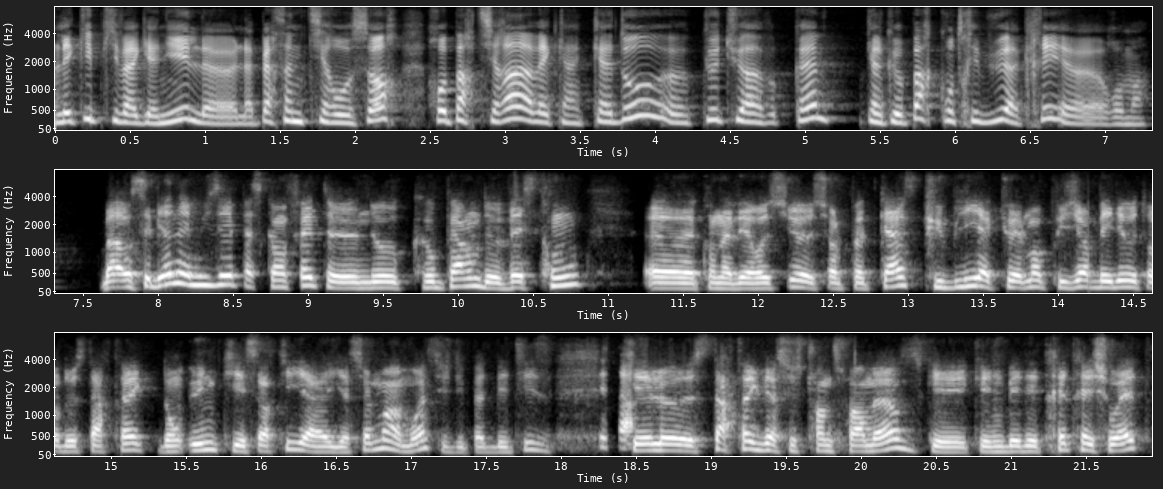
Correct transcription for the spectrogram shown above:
l'équipe qui va gagner, la personne tirée au sort, repartira avec un cadeau que tu as quand même quelque part contribué à créer, Romain. Bah, on s'est bien amusé parce qu'en fait, nos copains de Vestron euh, qu'on avait reçu euh, sur le podcast, publie actuellement plusieurs BD autour de Star Trek, dont une qui est sortie il y a, seulement un mois, si je ne dis pas de bêtises, qui est le Star Trek versus Transformers, qui est, une BD très très chouette.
